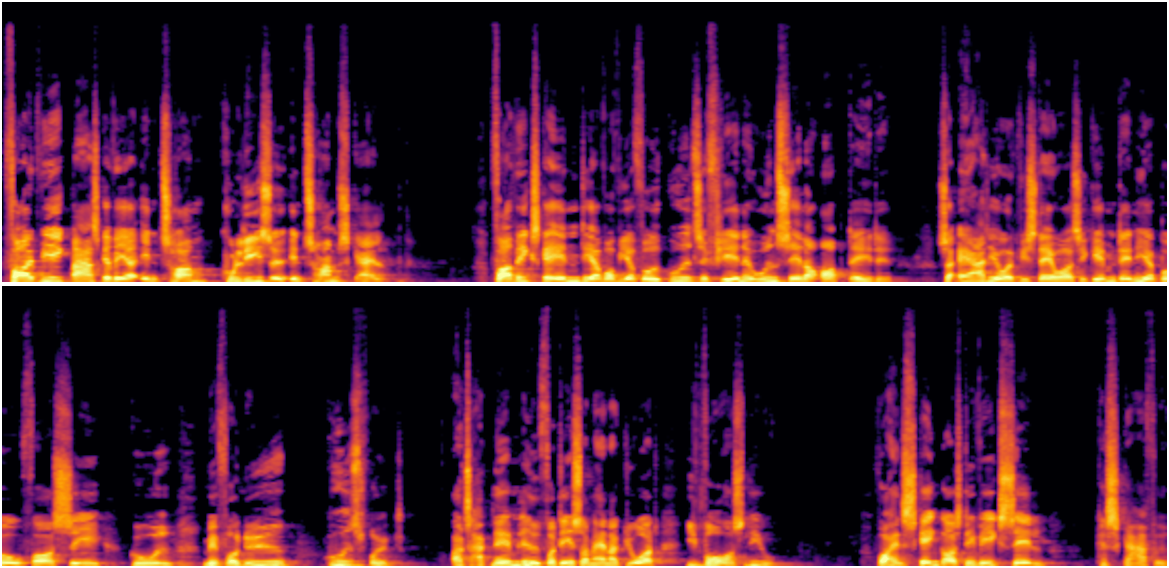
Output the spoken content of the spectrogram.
for at vi ikke bare skal være en tom kulisse, en tom skal, for at vi ikke skal ende der, hvor vi har fået Gud til fjende uden selv at opdage det, så er det jo, at vi staver os igennem den her bog for at se Gud med fornyet Guds frygt og taknemmelighed for det, som han har gjort i vores liv. Hvor han skænker os det, vi ikke selv kan skaffe.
